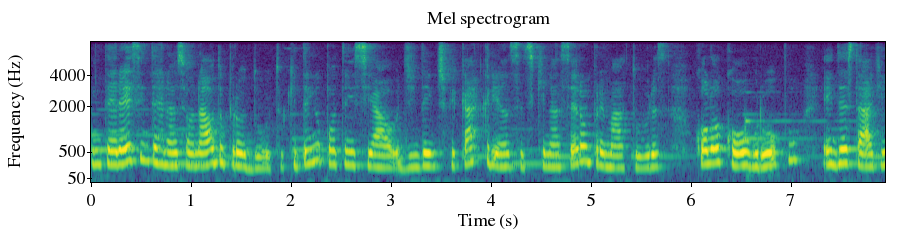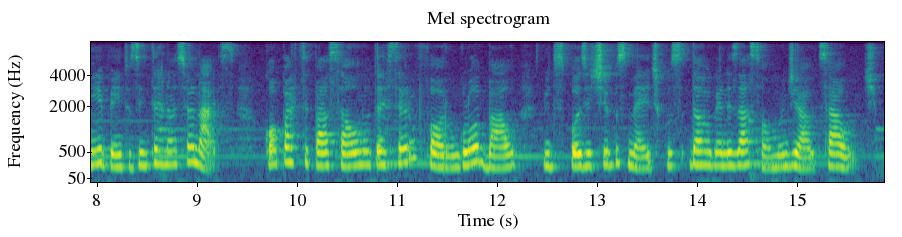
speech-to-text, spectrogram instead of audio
Interesse internacional do produto, que tem o potencial de identificar crianças que nasceram prematuras, colocou o grupo em destaque em eventos internacionais, com participação no terceiro Fórum Global de Dispositivos Médicos da Organização Mundial de Saúde.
